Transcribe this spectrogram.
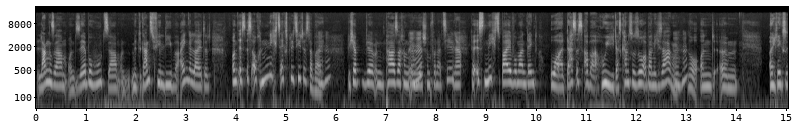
langsam und sehr behutsam und mit ganz viel Liebe eingeleitet. Und es ist auch nichts Explizites dabei. Mhm. Ich habe dir ein paar Sachen mhm. irgendwie schon von erzählt. Ja. Da ist nichts bei, wo man denkt, oh, das ist aber, hui, das kannst du so aber nicht sagen. Mhm. So, und, ähm, und ich denke so,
